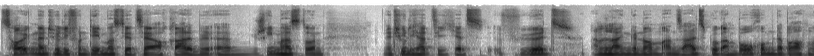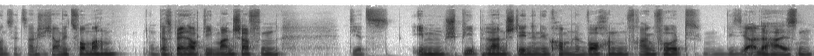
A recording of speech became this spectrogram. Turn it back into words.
zeugen natürlich von dem, was du jetzt ja auch gerade äh, geschrieben hast. Und natürlich hat sich jetzt Fürth Anleihen genommen an Salzburg, an Bochum. Da brauchen wir uns jetzt natürlich auch nichts vormachen. Und das werden auch die Mannschaften, die jetzt im Spielplan stehen in den kommenden Wochen, Frankfurt, wie sie alle heißen,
